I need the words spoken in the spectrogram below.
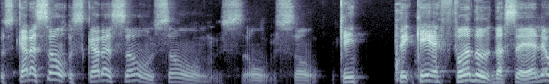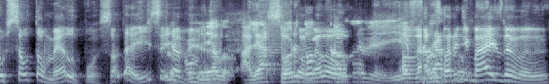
Os caras são. Os caras são. São. São. são... Quem, tem- quem é fã do- da CL é o Celton Mello, pô. Só daí você já vê. Melo, aleatório Celton total, Mello- né, velho? É Aleatório demais, né, mano?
